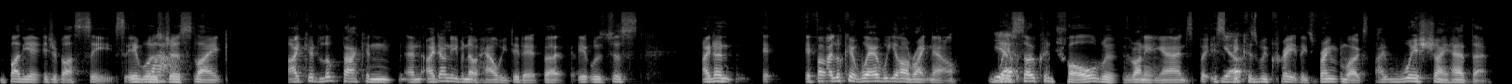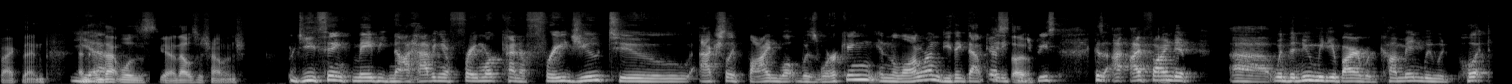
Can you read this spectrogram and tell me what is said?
by the edge of our seats. It was Wow. just like, I could look back and and I don't even know how we did it, but it was just, I don't, it, if I look at where we are right now, we're so controlled with running ads, but it's Yep. because we create these frameworks. I wish I had that back then. And, Yeah. and that was, yeah, that was a challenge. Do you think maybe not having a framework kind of freed you to actually find what was working in the long run? Do you think that played a huge so. piece? Because I, I find if uh, when the new media buyer would come in, we would put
